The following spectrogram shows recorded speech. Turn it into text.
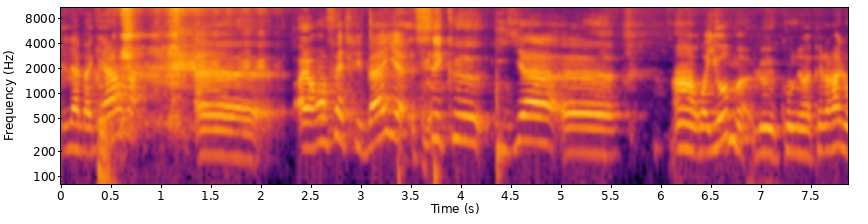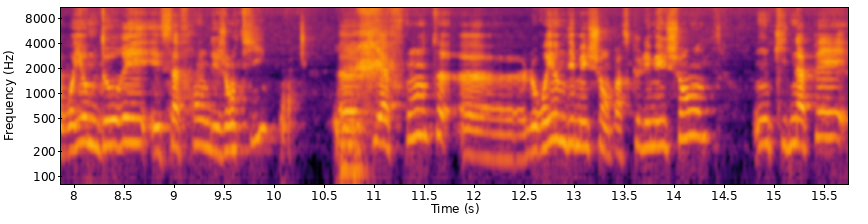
La bagarre. euh, alors en fait, les bails, c'est que il y a euh, un royaume, qu'on appellera le royaume doré et safran des gentils, euh, qui affronte euh, le royaume des méchants, parce que les méchants ont kidnappé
